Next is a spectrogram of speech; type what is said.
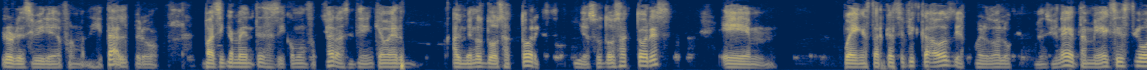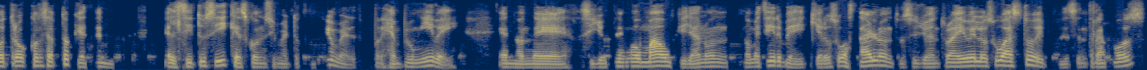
lo recibiré de forma digital, pero básicamente es así como funciona, se tienen que haber al menos dos actores y esos dos actores em, pueden estar clasificados de acuerdo a lo que mencioné. También existe otro concepto que es el, C2C, que es Consumer to Consumer, por ejemplo un eBay, en donde si yo tengo un mouse que ya no, no me sirve y quiero subastarlo, entonces yo entro a eBay, lo subasto y puedes entrar vos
